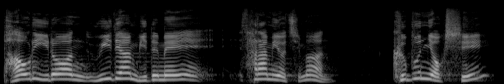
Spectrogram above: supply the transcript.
바울이 이러한 위대한 믿음의 사람이었지만 그분 역시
